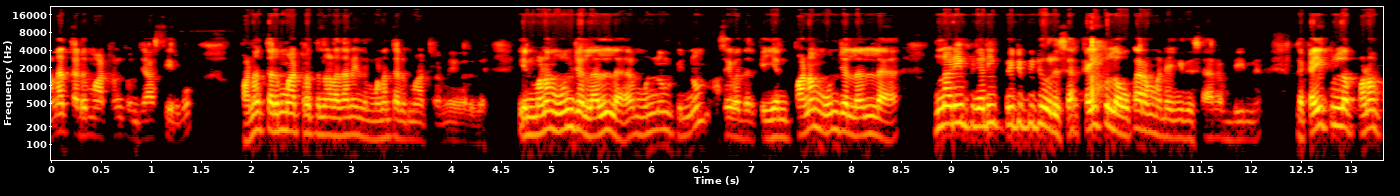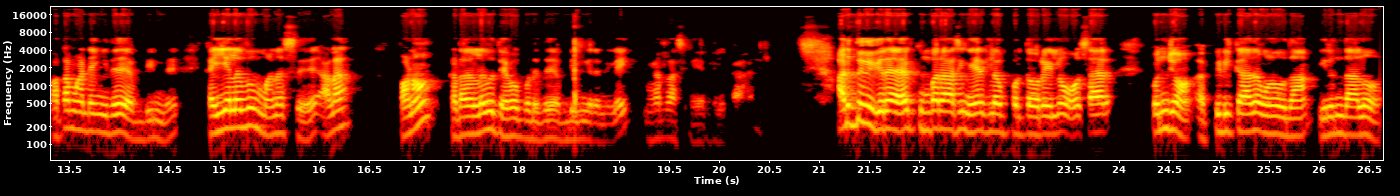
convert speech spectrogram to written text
மன தடுமாற்றம் கொஞ்சம் ஜாஸ்தி இருக்கும். பண தானே இந்த மன தருமாற்றமே வருது. என் மனம் ஊஞ்சல் அல்ல முன்னும் பின்னும் அசைவதற்கு. என் பணம் ஊஞ்சல் அல்ல. முன்னாடியும் பின்னாடி போயிட்டு போயிட்டு வருது சார் கைக்குள்ள உட்கார மாட்டேங்குது சார் அப்படின்னு. இந்த கைக்குள்ள பணம் பத்த மாட்டேங்குது அப்படின்னு கையளவு மனசு. ஆனா பணம் கடலளவு தேவைப்படுது அப்படிங்கிற நிலை மகராசி நேர்களுக்காக அடுத்து இருக்கிற கும்பராசி நேர்களை பொறுத்தவரையிலும் சார் கொஞ்சம் பிடிக்காத உணவு தான் இருந்தாலும்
